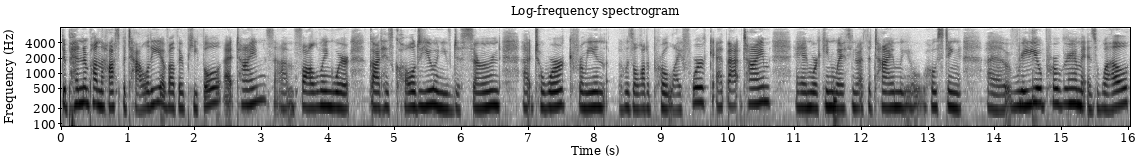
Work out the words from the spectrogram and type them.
dependent upon the hospitality of other people at times, um, following where God has called you and you've discerned uh, to work. For me, and it was a lot of pro life work at that time, and working with you know at the time you know hosting a radio program as well.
